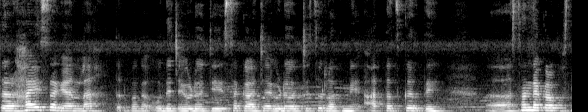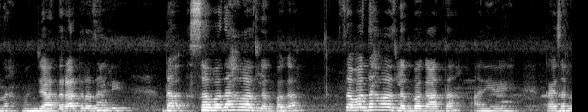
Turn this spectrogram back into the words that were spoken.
तर हाय सगळ्यांना. तर बघा उद्याच्या व्हिडिओची सकाळच्या व्हिडिओची सुरुवात मी आत्ताच करते. संध्याकाळपासून म्हणजे आता रात्र झाली. दहा सव्वा दहा वाजल्यात बघा. सव्वा दहा वाजल्यात बघा आता. आणि काय झालं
